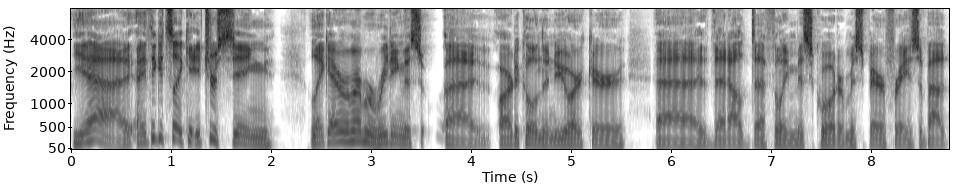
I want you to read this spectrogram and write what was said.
Yeah, I think it's like interesting. Like I remember reading this uh, article in the New Yorker uh, that I'll definitely misquote or misparaphrase about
